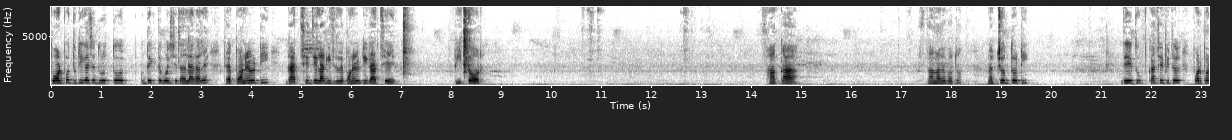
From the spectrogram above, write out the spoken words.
পরপর দুটি গাছের দূরত্ব দেখতে বলছে তাহলে লাগালে, তাহলে পনেরোটি গাছের যে লাগিয়েছে, তাহলে পনেরোটি গাছের ভিতর ফাঁকা স্থান হবে কত? না, চোদ্দোটি। যেহেতু গাছের ভিতর পরপর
